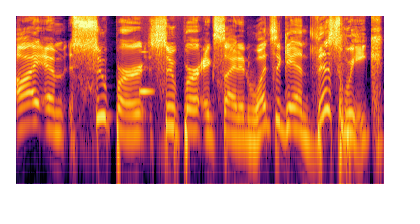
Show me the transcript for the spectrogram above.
I am super, super excited once again this week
